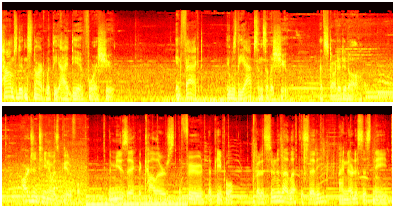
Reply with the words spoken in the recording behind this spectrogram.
Toms didn't start with the idea for a shoe. In fact, it was the absence of a shoe that started it all. Argentina was beautiful. The music, the colors, the food, the people. But as soon as I left the city, I noticed this need.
